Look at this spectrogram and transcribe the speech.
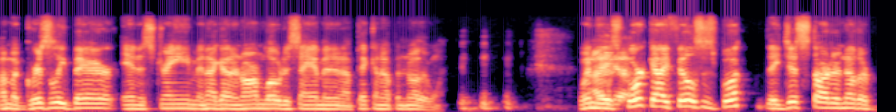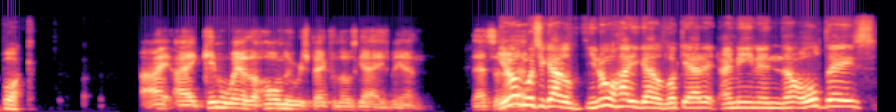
I'm a grizzly bear in a stream, and I got an armload of salmon, and I'm picking up another one. when the I, uh, sport guy fills his book, they just start another book. I I came away with a whole new respect for those guys, man. That's a, you know that's, what you got to you know how you got to look at it. I mean, in the old days,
